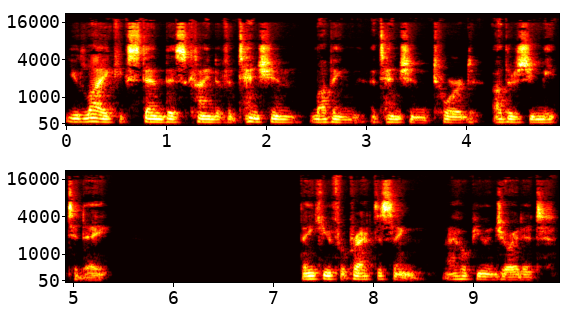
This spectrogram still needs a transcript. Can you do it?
you like, extend this kind of attention, loving attention toward others you meet today. Thank you for practicing. I hope you enjoyed it.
